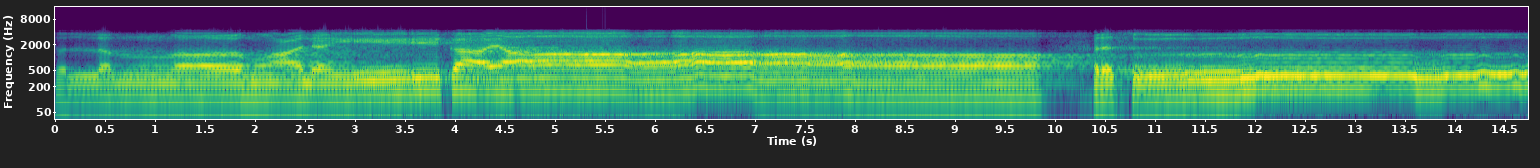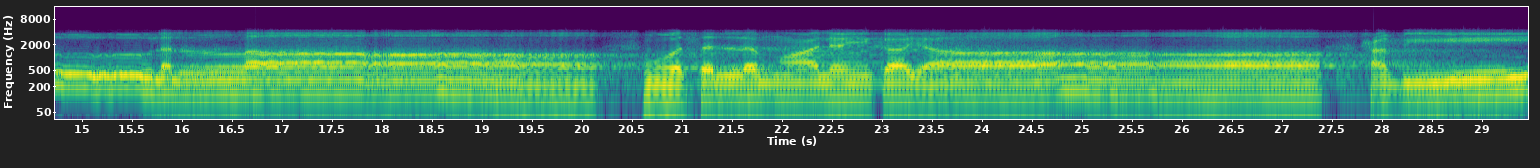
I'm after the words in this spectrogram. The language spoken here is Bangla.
صلی اللہ علیہ یا رسول اللہ وسلم علیہ یا حبیب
